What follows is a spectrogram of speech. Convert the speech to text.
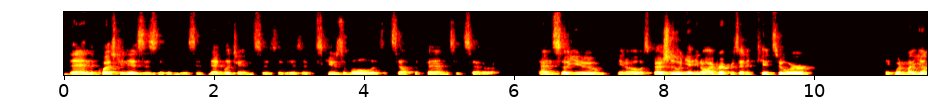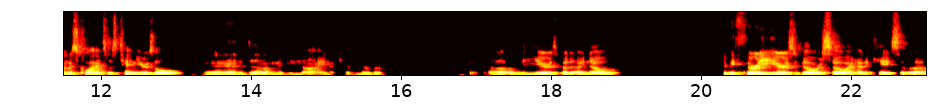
then the question is, is it, is it negligence? Is it, is it excusable? Is it self-defense, et cetera? And so you, you know, especially when you, you know, I've represented kids who are, I think one of my youngest clients was 10 years old and uh, maybe nine, I can't remember uh, over the years, but I know maybe 30 years ago or so, I had a case of a,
